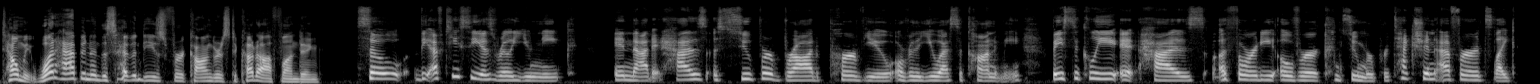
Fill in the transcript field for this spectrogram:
tell me, what happened in the 70s for Congress to cut off funding? So the FTC is really unique in that it has a super broad purview over the US economy. Basically, it has authority over consumer protection efforts like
